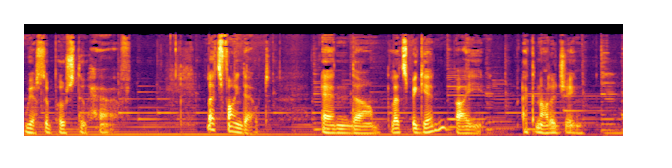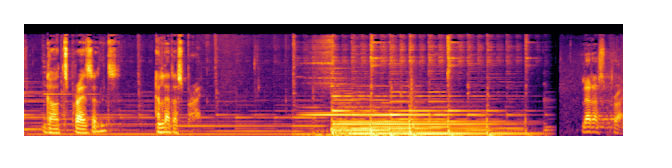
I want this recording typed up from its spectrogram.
we are supposed to have? Let's find out. And um, let's begin by acknowledging God's presence and let us pray. Let us pray.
